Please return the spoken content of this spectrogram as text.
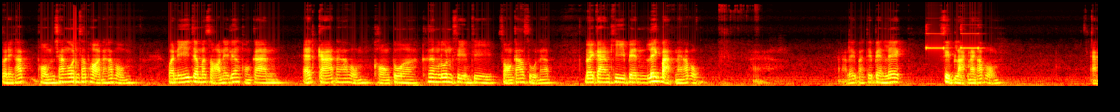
สวัสดีครับ ผมช่างอ้นซัพพอร์ตนะครับผม วันนี้จะมาสอนในเรื่องของการแอดการ์ดนะครับผม ของตัวเครื่องรุ่น CMG 290 นะครับ โดยการคีย์เป็นเลขบัตรนะครับผม เลขบัตรที่เป็นเลข 10 หลักนะครับผม อะ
